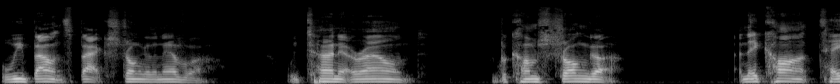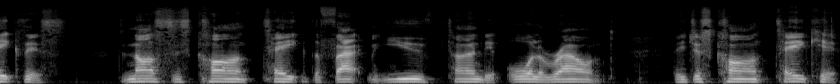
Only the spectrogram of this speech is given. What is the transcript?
But we bounce back stronger than ever. We turn it around. We become stronger. And they can't take this. The narcissist can't take the fact that you've turned it all around. They just can't take it.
